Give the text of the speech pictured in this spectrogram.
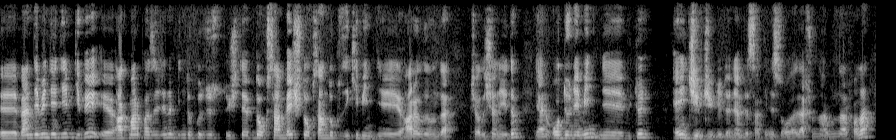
e, ben demin dediğim gibi e, Akmar Pasajı'nın 1900 işte 95 99 2000 e, aralığında çalışanıydım. Yani o dönemin e, bütün en civcivli dönemde satanist olaylar şunlar bunlar falan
